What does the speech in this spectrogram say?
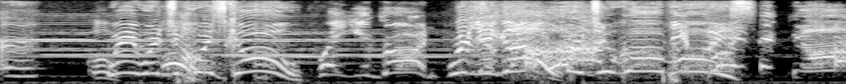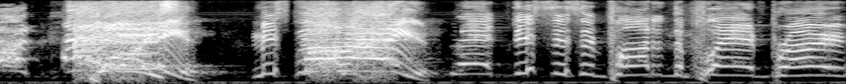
Oh, Wait, where'd you oh. boys go? Wait, you're gone. Where'd you go? Where'd you go, boys? God! Hey! Mr. Mommy! Man, this isn't part of the plan, bro. I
